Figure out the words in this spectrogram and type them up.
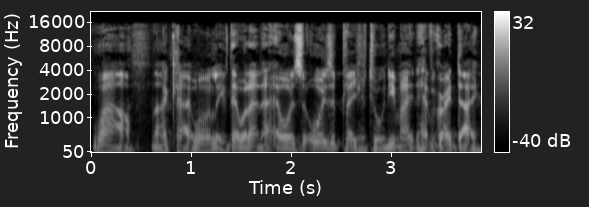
Wow. Okay, well, we'll leave that one out. Always, always a pleasure talking to you, mate. Have a great day.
